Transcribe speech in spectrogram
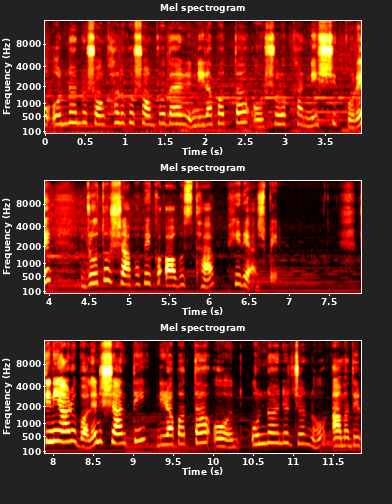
ও অন্যান্য সংখ্যালঘু সম্প্রদায়ের নিরাপত্তা ও সুরক্ষা নিশ্চিত করে দ্রুত স্বাভাবিক অবস্থা ফিরে আসবে। তিনি আরও বলেন, শান্তি, নিরাপত্তা ও উন্নয়নের জন্য আমাদের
